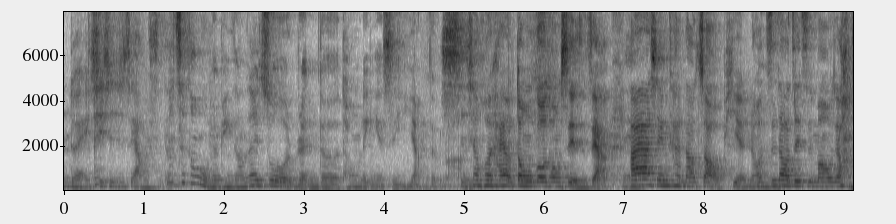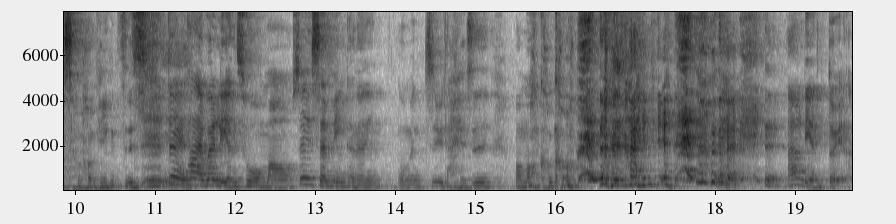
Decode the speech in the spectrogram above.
嗯，对，其实是这样子的。那这跟我们平常在做人的通灵也是一样的嘛？像会还有动物沟通师也是这样，他要先看到照片，然后知道这只猫叫什么名字，对他才不会连错猫。所以神明可能我们至于他也是猫猫狗狗 的概念。对对，还要连对啦。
